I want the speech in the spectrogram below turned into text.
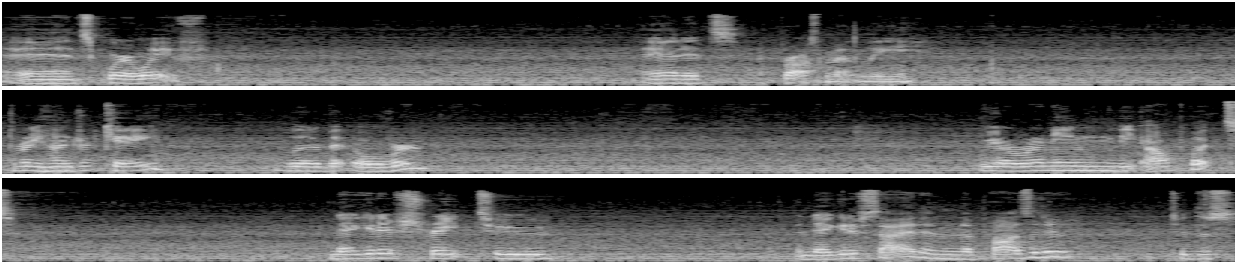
and square wave. And it's approximately 300k a little bit over. We are running the output negative straight to the negative side and the positive to this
